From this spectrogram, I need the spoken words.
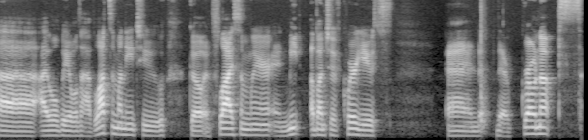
uh, I will be able to have lots of money to go and fly somewhere and meet a bunch of queer youth and their grown-ups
